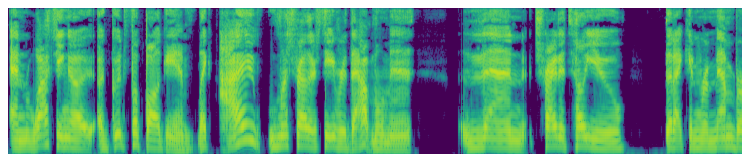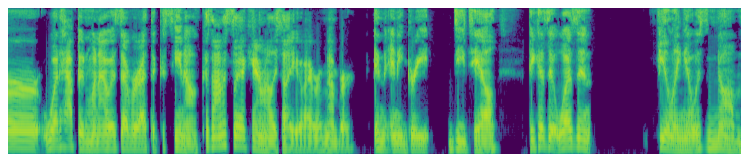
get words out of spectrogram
and watching a, a good football game. Like I much rather savor that moment than try to tell you that I can remember what happened when I was ever at the casino. Cause honestly, I can't really tell you I remember in any great detail because it wasn't feeling, it was numb.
